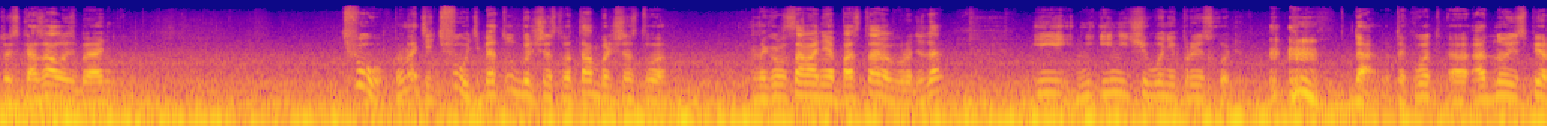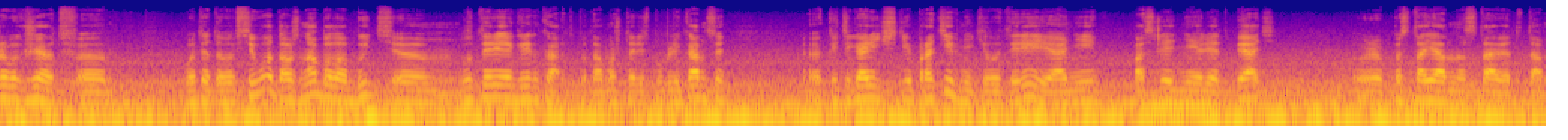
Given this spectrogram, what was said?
То есть, казалось бы, они, тьфу, понимаете, тьфу, у тебя тут большинство, там большинство. На голосование поставил вроде, да? И, и ничего не происходит. да, так вот, э, одной из первых жертв э, вот этого всего должна была быть э, лотерея Грин-карт, потому что республиканцы категорические противники лотереи, они последние лет пять постоянно ставят там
